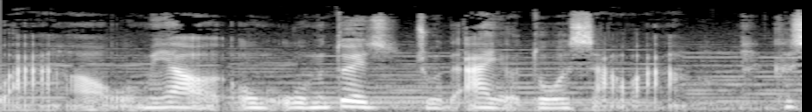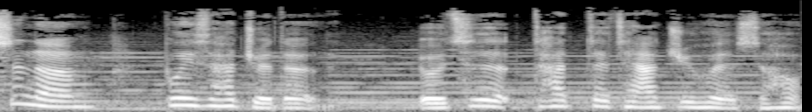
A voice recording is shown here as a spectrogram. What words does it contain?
啊，哦我们要我我们对主的爱有多少啊？可是呢，Bliss 他觉得。有一次他在参加聚会的时候，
